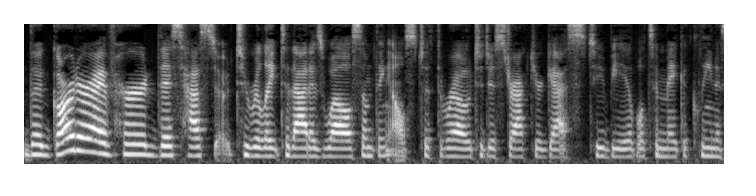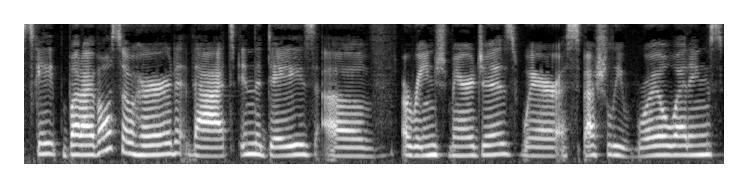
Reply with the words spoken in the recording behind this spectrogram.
the garter, I've heard this has to, to, relate to that as well, something else to throw to distract your guests to be able to make a clean escape. But I've also heard that in the days of arranged marriages, where especially royal weddings,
